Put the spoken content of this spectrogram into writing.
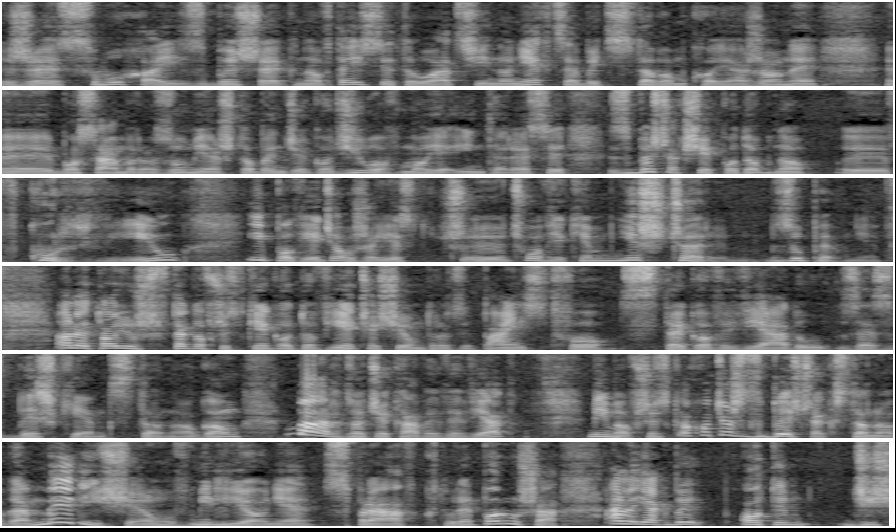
że słuchaj Zbyszek, no w tej sytuacji no nie chcę być z tobą kojarzony, e, bo sam rozumiesz, to będzie godziło w moje interesy. Zbyszek się podobno e, wkurwił i powiedział, że jest cz- człowiekiem nieszczerym, zupełnie. Ale to już tego wszystkiego dowiecie się, drodzy Państwo, z tego wywiadu ze Zbyszkiem Stonogą. Bardzo ciekawy wywiad, mimo wszystko, chociaż Zbyszek Stonoga myli się w milionie spraw, które porusza, ale jakby o tym dzisiaj,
